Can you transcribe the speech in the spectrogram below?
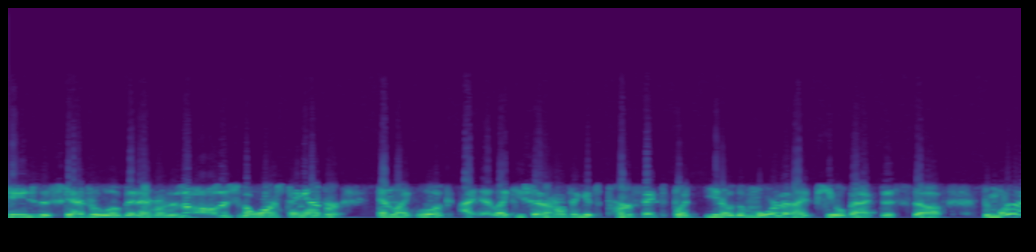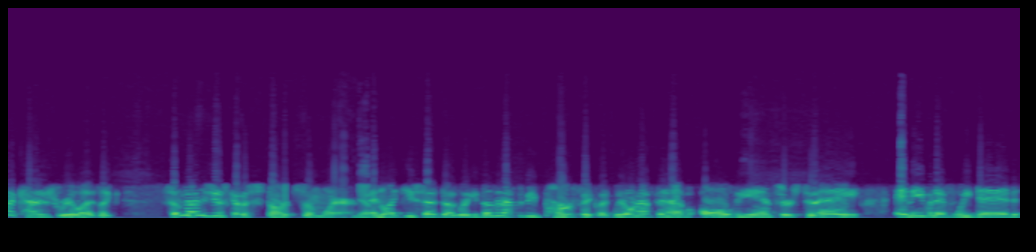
changed the schedule a little bit. Everyone says, "Oh, this is the worst thing ever." And like, look, I, like you said, I don't think it's perfect, but you know, the more that I peel back this stuff, the more that I kind of just realize, like, sometimes you just got to start somewhere. Yep. And like you said, Doug, like it doesn't have to be perfect. Like we don't have to have all the answers today. And even if we did,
